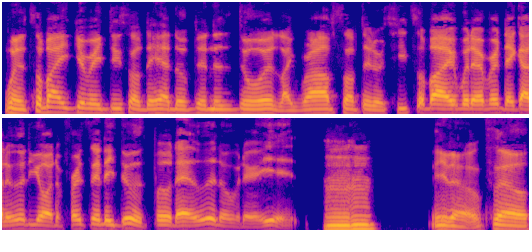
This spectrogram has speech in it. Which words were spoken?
when somebody get ready to do something they had no business doing, like rob something or cheat somebody, whatever, they got a hoodie on. The first thing they do is pull that hood over their head. Mm-hmm. You know, so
